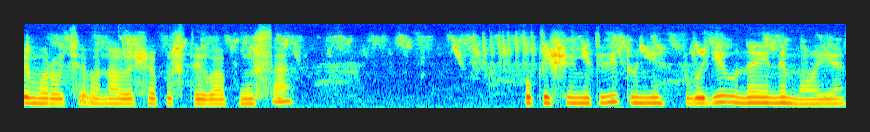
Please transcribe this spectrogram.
цьому році вона лише пустила пуса. Поки що ні квіту, ні плодів у неї немає.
